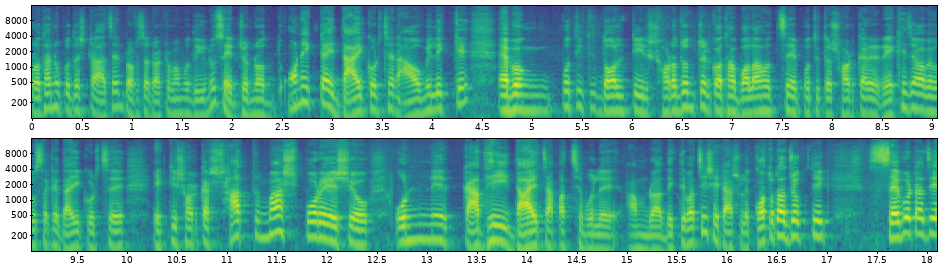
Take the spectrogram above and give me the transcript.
প্রধান উপদেষ্টা আছেন প্রফেসর ডক্টর মোহাম্মদ ইউনুস এর জন্য অনেকটাই দায় করছেন আওয়ামী লীগকে এবং প্রতিটি দলটির ষড়যন্ত্রের কথা বলা হচ্ছে, পতিত সরকারের রেখে যাওয়া ব্যবস্থাকে দায়ী করছে। একটি সরকার সাত মাস পরে এসেও অন্যের কাঁধেই দায় চাপাচ্ছে বলে আমরা দেখতে পাচ্ছি। সেটা আসলে কতটা যৌক্তিক? সেবোটা যে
